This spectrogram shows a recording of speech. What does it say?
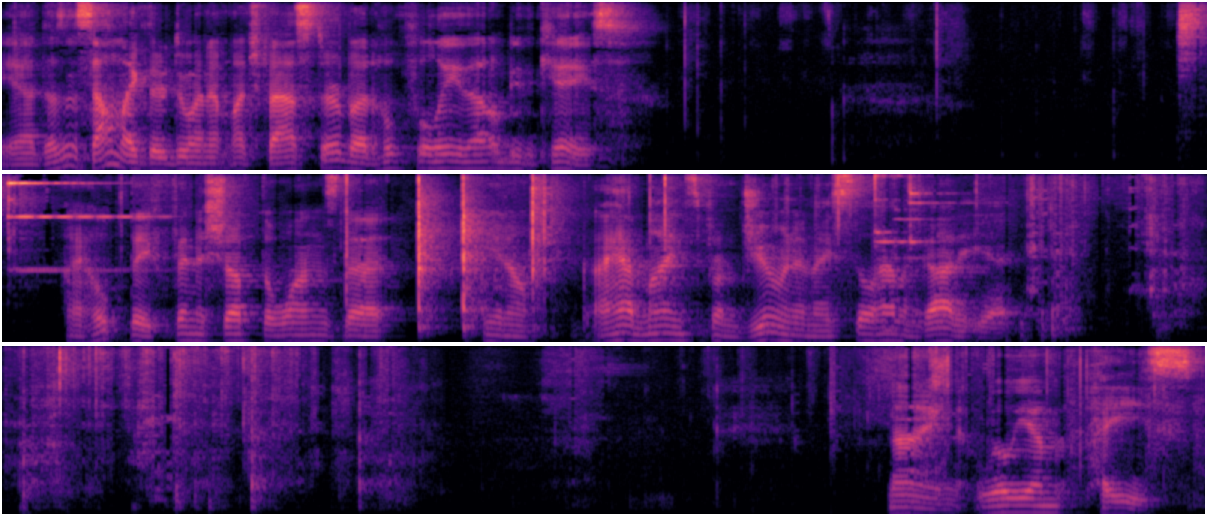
Yeah, it doesn't sound like they're doing it much faster, but hopefully that'll be the case. I hope they finish up the ones that, you know, I have mine from June and I still haven't got it yet. Nine, William Pace.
